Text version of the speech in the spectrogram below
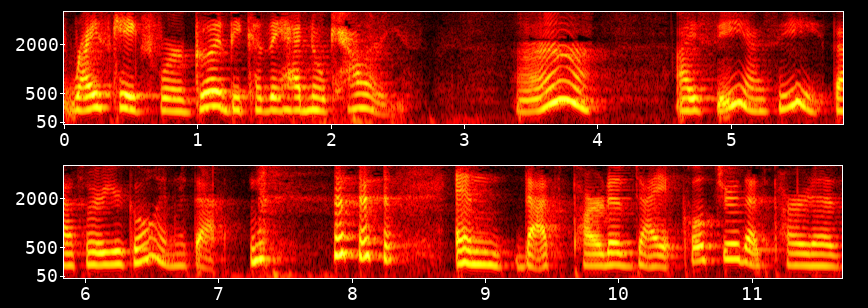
rice cakes were good because they had no calories. Ah, I see, I see. That's where you're going with that. And that's part of diet culture. That's part of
